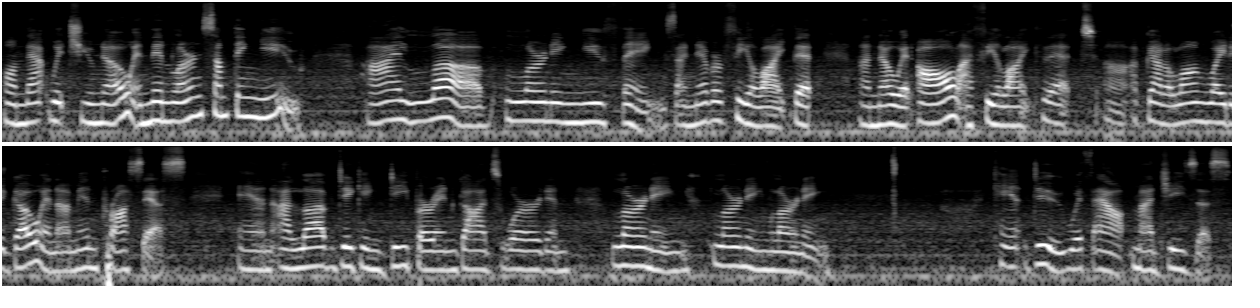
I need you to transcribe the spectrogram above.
on that which you know and then learn something new. I love learning new things. I never feel like that I know it all. I feel like that uh, I've got a long way to go and I'm in process. And I love digging deeper in God's Word and learning, learning, learning. Can't do without my Jesus.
